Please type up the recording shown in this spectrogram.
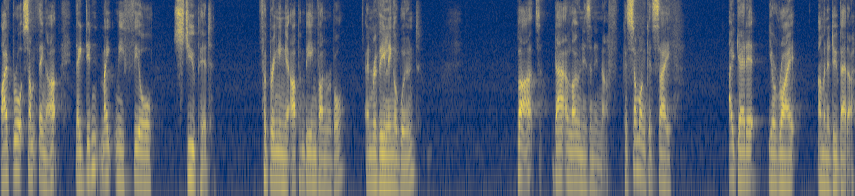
I've brought something up. They didn't make me feel stupid for bringing it up and being vulnerable and revealing a wound. But that alone isn't enough because someone could say, I get it, you're right, I'm going to do better.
